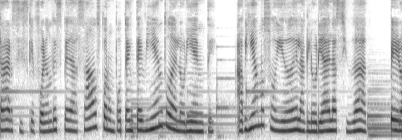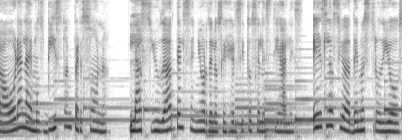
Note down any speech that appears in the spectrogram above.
Tarsis que fueron despedazados por un potente viento del oriente. Habíamos oído de la gloria de la ciudad, pero ahora la hemos visto en persona la ciudad del Señor de los ejércitos celestiales. Es la ciudad de nuestro Dios.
